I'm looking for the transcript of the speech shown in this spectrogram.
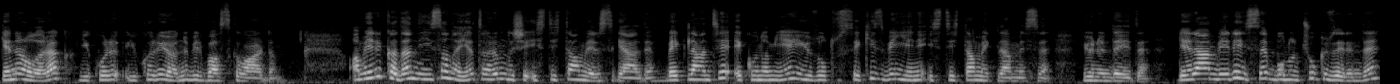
genel olarak yukarı, yukarı yönlü bir baskı vardı. Amerika'da Nisan ayı tarım dışı istihdam verisi geldi. Beklenti ekonomiye 138 bin yeni istihdam eklenmesi yönündeydi. Gelen veri ise bunun çok üzerinde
